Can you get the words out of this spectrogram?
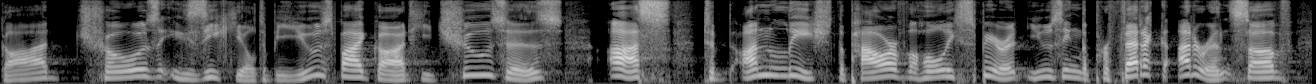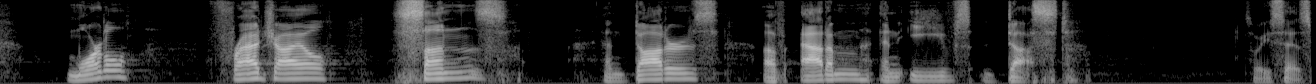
God chose Ezekiel to be used by God. He chooses us to unleash the power of the Holy Spirit using the prophetic utterance of mortal, fragile sons and daughters of Adam and Eve's dust. So he says,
